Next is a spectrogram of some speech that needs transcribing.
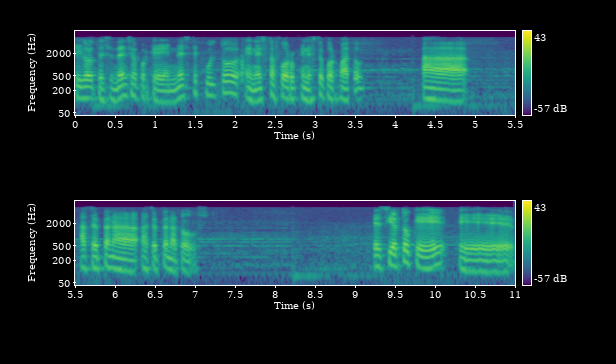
digo descendencia porque en este culto, en esta for- en este formato, ah, aceptan a aceptan a todos. Es cierto que eh,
